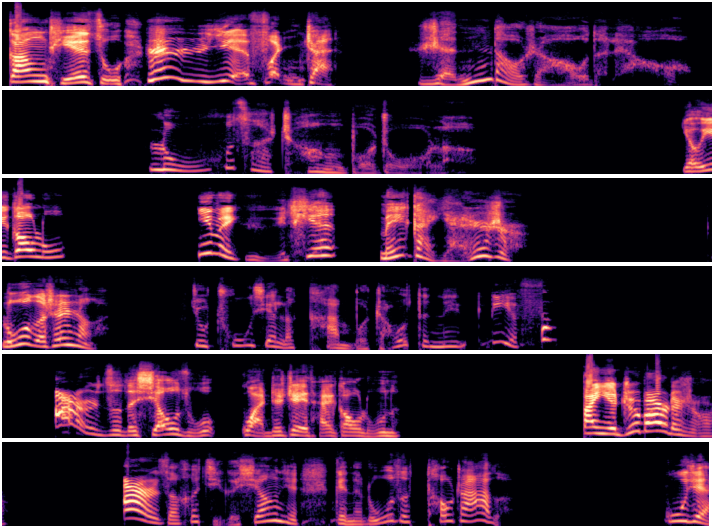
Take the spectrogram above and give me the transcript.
钢铁组日夜奋战，人倒是熬得了。炉子撑不住了。有一高炉，因为雨天没盖严实，炉子身上啊就出现了看不着的那裂缝。二子的小组管着这台高炉呢。半夜值班的时候，二子和几个乡亲给那炉子掏渣子，估计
